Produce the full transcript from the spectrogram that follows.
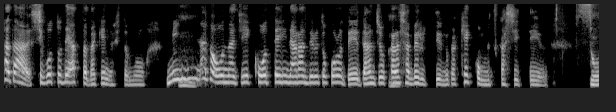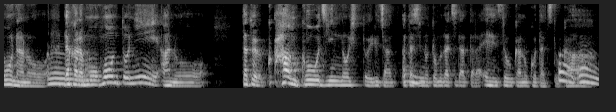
ただ仕事で会っただけの人もみんなが同じ校庭に並んでるところで壇上から喋るっていうのが結構難しいっていう。そうなの、うん。だからもう本当にあの例えば反公人の人いるじゃん。私の友達だったら演奏家の子たちとか。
